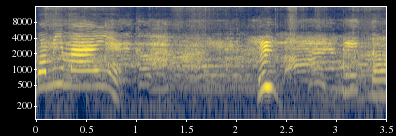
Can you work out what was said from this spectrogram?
บ่มีไม้อะเฮ้ยมีต่อ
